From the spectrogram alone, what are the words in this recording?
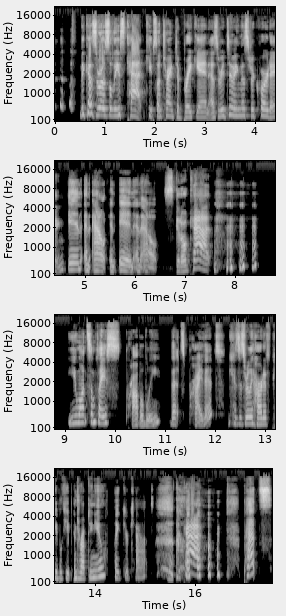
because Rosalie's cat keeps on trying to break in as we're doing this recording. In and out and in and out. It's good old cat. You want someplace probably that's private because it's really hard if people keep interrupting you, like your cat. Your cat. Pets,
